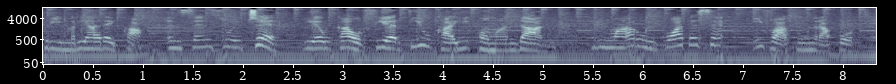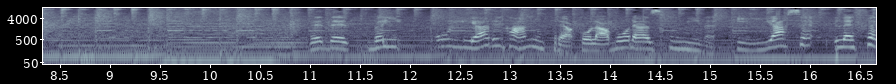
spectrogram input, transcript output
Primria Reca, în sensul ce, eu ca ofiertiu ca i comandant primarul poate să îi fac un raport. Vede, Bei, Oliare ca nu prea colaborează cu mine, iase, le fe.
